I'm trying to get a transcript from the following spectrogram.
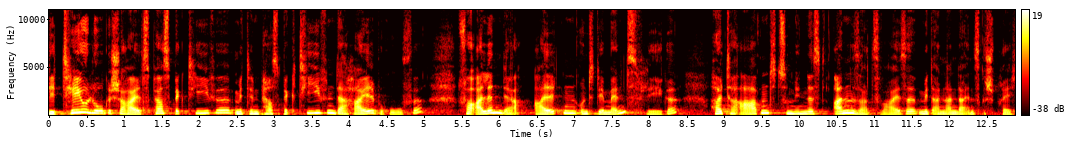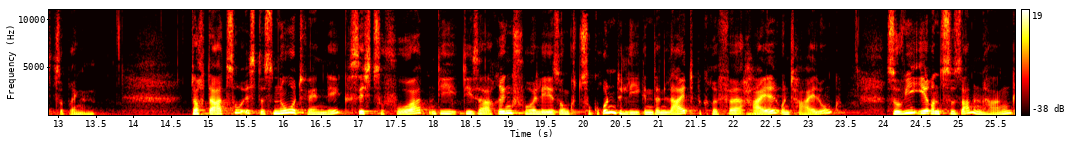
die theologische Heilsperspektive mit den Perspektiven der Heilberufe, vor allem der Alten- und Demenzpflege, heute Abend zumindest ansatzweise miteinander ins Gespräch zu bringen. Doch dazu ist es notwendig, sich zuvor die dieser Ringvorlesung zugrunde liegenden Leitbegriffe Heil und Heilung sowie ihren Zusammenhang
